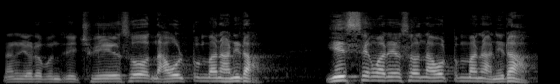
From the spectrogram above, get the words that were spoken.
나는 여러분들이 죄에서 나올 뿐만 아니라 옛 생활에서 나올 뿐만 아니라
